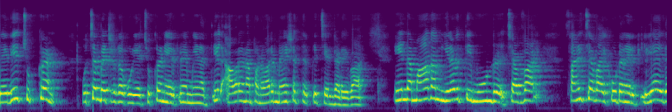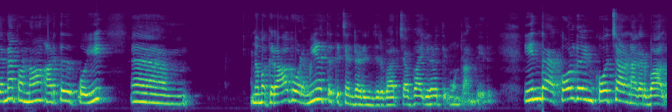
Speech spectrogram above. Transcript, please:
தேதி சுக்ரன் உச்சம் பெற்றிருக்கக்கூடிய சுக்கரன் ஏற்கனவே மீனத்தில் அவர் என்ன பண்ணுவார்? மேஷத்திற்கு சென்றடைவார். இந்த மாதம் இருபத்தி மூன்று செவ்வாய் சனி செவ்வாய் கூட்டணி இருக்கு இல்லையா? இது என்ன பண்ணோம்? அடுத்தது போய் நமக்கு ராகுவோட மீனத்திற்கு சென்றடைஞ்சிருவார் செவ்வாய் இருபத்தி மூன்றாம் தேதி. இந்த கோள்களின் கோச்சார நகர்வால்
